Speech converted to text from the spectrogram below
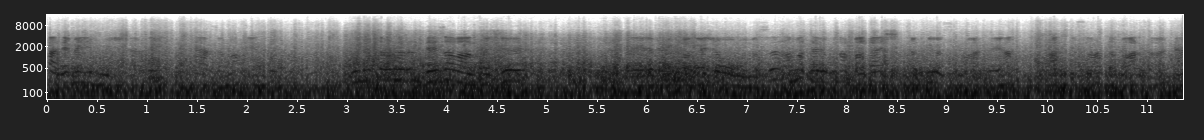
kademeli bu en doğru. Motorların dezavantajı e, bir bagajı olmaması ama tabii buna bagaj takıyorsun arkaya. Aksesuar da var zaten.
